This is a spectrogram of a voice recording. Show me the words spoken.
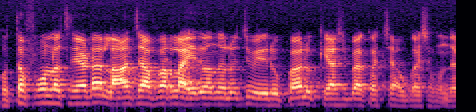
కొత్త ఫోన్లు వచ్చినాయట. లాంచ్ ఆఫర్లో ఐదు వందల నుంచి వెయ్యి రూపాయలు క్యాష్ బ్యాక్ వచ్చే అవకాశం ఉందట.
